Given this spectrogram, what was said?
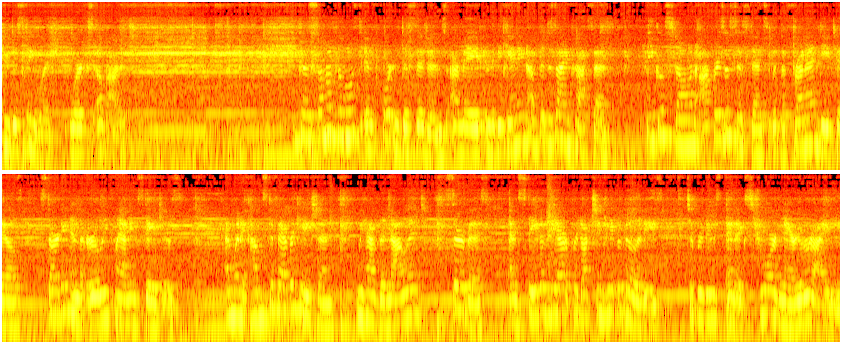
to distinguished works of art. Because some of the most important decisions are made in the beginning of the design process, Buechel Stone offers assistance with the front-end details starting in the early planning stages. And when it comes to fabrication, we have the knowledge, service, and state-of-the-art production capabilities to produce an extraordinary variety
